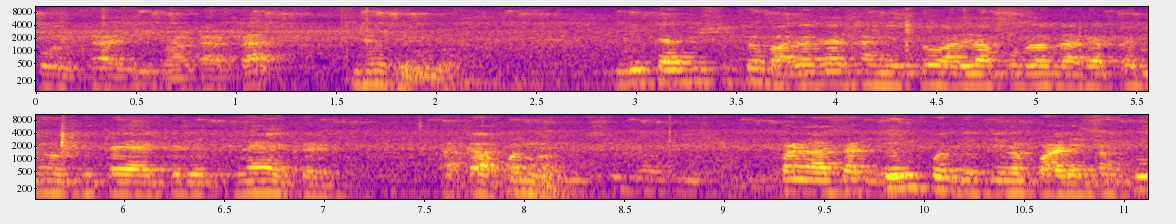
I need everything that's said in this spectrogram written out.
कोणताही मी त्या दिवशी तो भागाकार सांगितलो अल्लापूरला जागा कमी होती काय ऐकले नाही ऐकले आता आपण म्हणू पण आता तीन पद्धतीनं पाडे सांगतो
